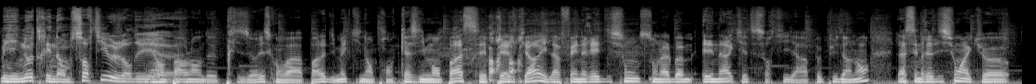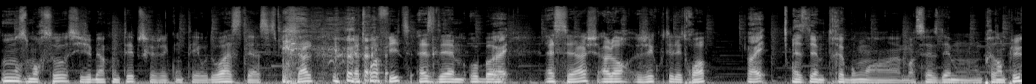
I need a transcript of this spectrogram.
Mais il y a une autre énorme sortie aujourd'hui. Et en euh, parlant de prise de risque, on va parler du mec qui n'en prend quasiment pas. C'est PLK. Il a fait une réédition de son album Ena qui était sorti il y a un peu plus d'un an. Là, c'est une réédition avec euh, 11 morceaux, si j'ai bien compté, parce que j'ai compté au doigt, c'était assez spécial. Il y a trois feats SDM, Boy, Ouais. SCH. Alors, j'ai écouté les trois. Ouais. SDM très bon, hein. moi c'est SDM, on ne présente plus.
